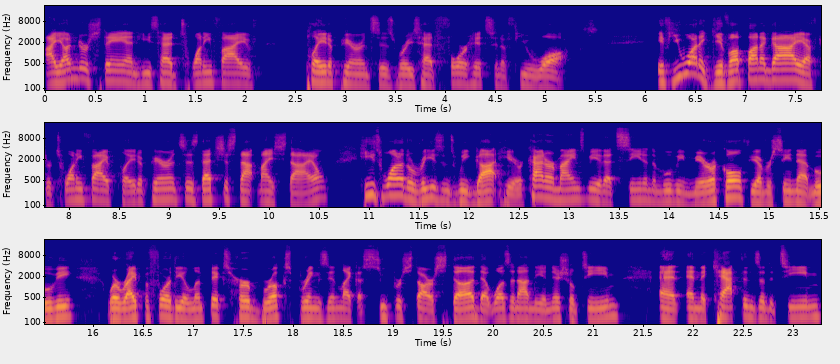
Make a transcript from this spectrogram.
I understand he's had 25 plate appearances where he's had four hits and a few walks. If you want to give up on a guy after 25 plate appearances, that's just not my style. He's one of the reasons we got here. Kind of reminds me of that scene in the movie Miracle, if you ever seen that movie, where right before the Olympics, Herb Brooks brings in like a superstar stud that wasn't on the initial team. And, and the captains of the team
